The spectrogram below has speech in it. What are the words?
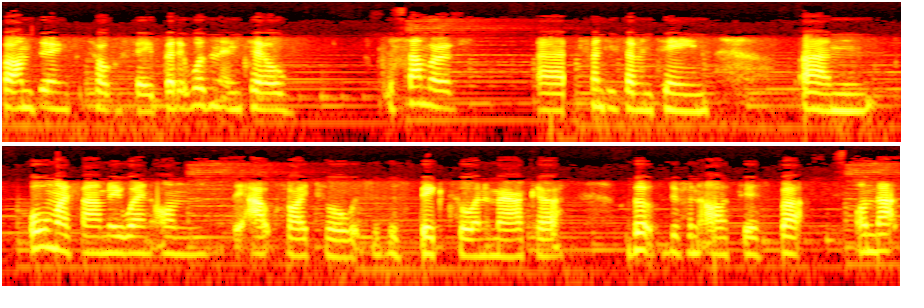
but I'm doing photography. But it wasn't until the summer of uh, 2017, um, all my family went on the Outcry tour, which is this big tour in America lots of different artists. But on that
